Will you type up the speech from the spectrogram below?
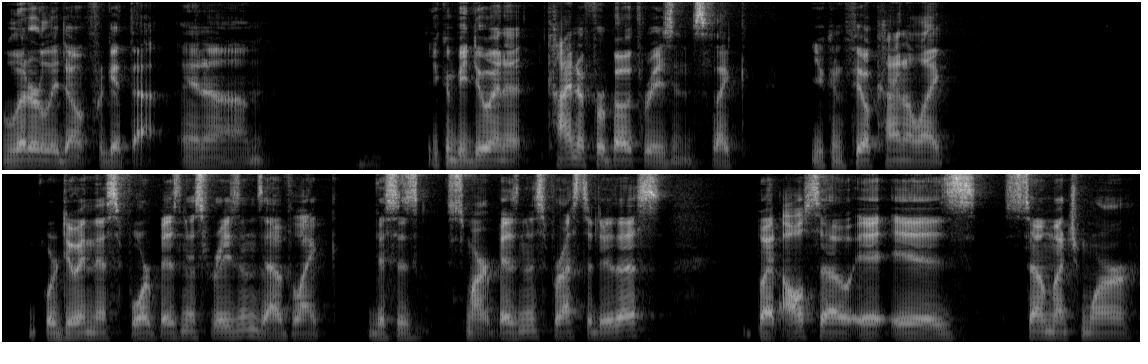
literally don't forget that and um, you can be doing it kind of for both reasons like you can feel kind of like we're doing this for business reasons of like this is smart business for us to do this but also it is so much more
